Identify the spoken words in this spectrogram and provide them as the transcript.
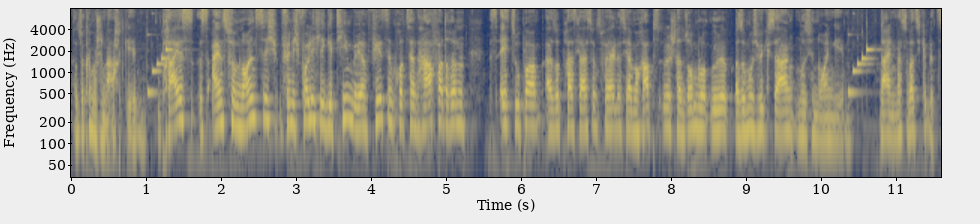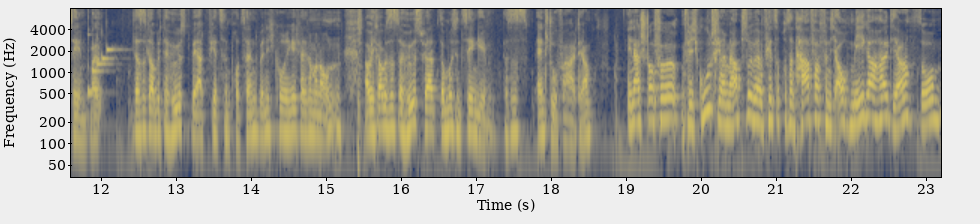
Also können wir schon eine 8 geben. Preis ist 1,95, finde ich völlig legitim. Wir haben 14% Hafer drin, ist echt super. Also Preis-Leistungs-Verhältnis. Wir haben auch Rapsöl statt Sonnenblumenöl. Also muss ich wirklich sagen, muss ich eine 9 geben. Nein, weißt du was, ich gebe eine 10, weil das ist, glaube ich, der Höchstwert, 14%. Wenn ich korrigiere, gleich nochmal nach unten. Aber ich glaube, es ist der Höchstwert, da muss ich eine 10 geben. Das ist Endstufe halt, ja. Inhaltsstoffe finde ich gut. Wir haben Rapsöl, wir haben 14% Hafer, finde ich auch mega halt, ja. So,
